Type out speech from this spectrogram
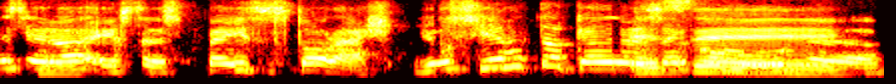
este, será Extra Space Storage? Yo siento que debe ser como Ese- una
